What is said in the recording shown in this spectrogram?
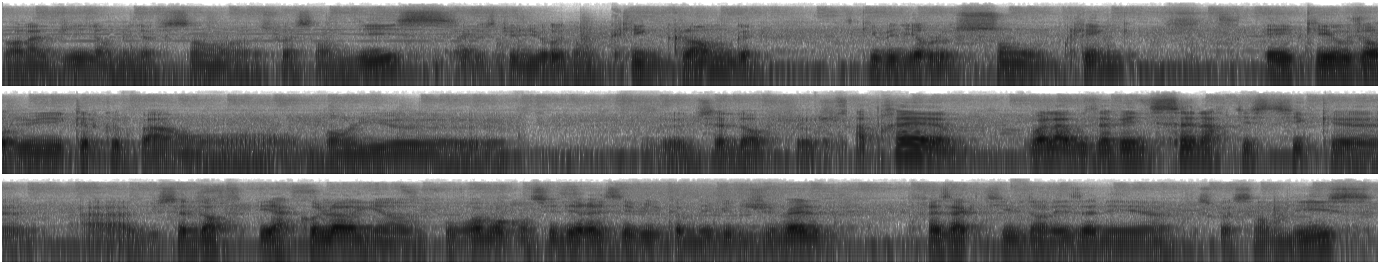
dans la ville en 1970. C'est le studio donc Kling Klang, ce qui veut dire le son Kling, et qui est aujourd'hui quelque part en banlieue euh, de Düsseldorf. Après, euh, voilà, vous avez une scène artistique euh, à Düsseldorf et à Cologne. Il faut vraiment considérer ces villes comme des villes jumelles, très actives dans les années euh, 70.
